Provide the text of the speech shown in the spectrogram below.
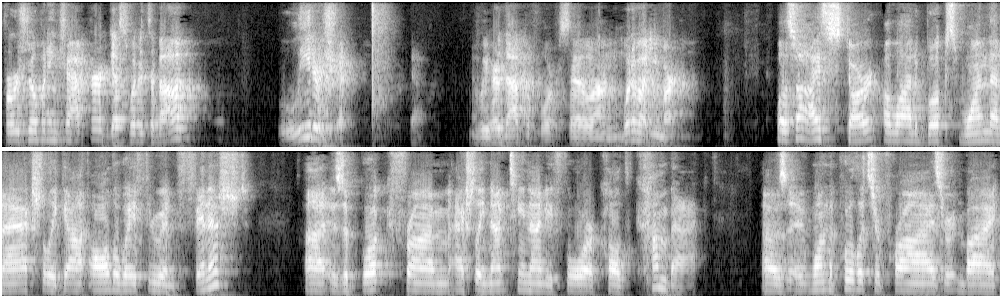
first opening chapter. Guess what it's about? Leadership. Yeah. We heard that before. So, um, what about you, Mark? Well, so I start a lot of books. One that I actually got all the way through and finished uh, is a book from actually 1994 called Comeback. Uh, it was it won the Pulitzer Prize, written by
